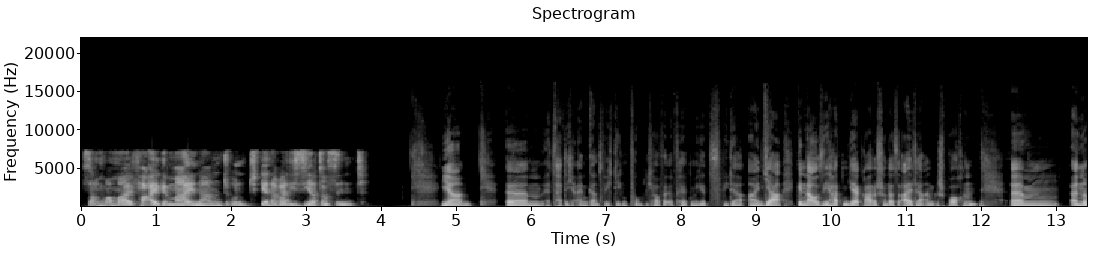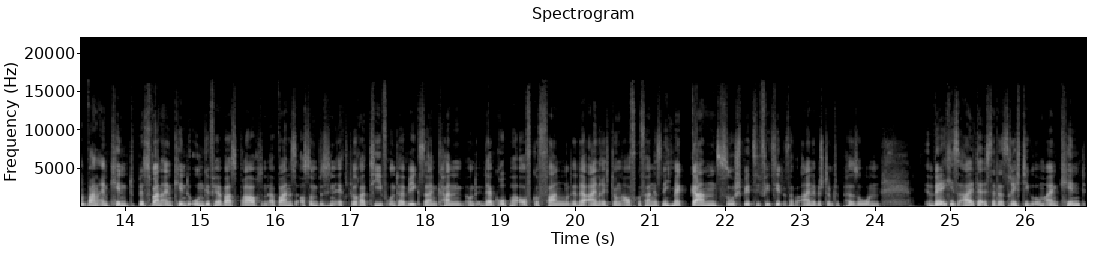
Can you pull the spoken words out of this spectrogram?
sagen wir mal, verallgemeinernd und generalisierter sind. Ja, ähm, jetzt hatte ich einen ganz wichtigen Punkt. Ich hoffe, er fällt mir jetzt wieder ein. Ja, genau. Sie hatten ja gerade schon das Alter angesprochen. Ähm, äh, ne, wann ein Kind, bis wann ein Kind ungefähr was braucht und ab wann es auch so ein bisschen explorativ unterwegs sein kann und in der Gruppe aufgefangen und in der Einrichtung aufgefangen ist, nicht mehr ganz so spezifiziert ist auf eine bestimmte Person. Welches Alter ist da das Richtige, um ein Kind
